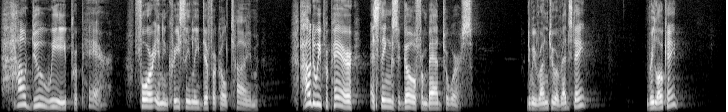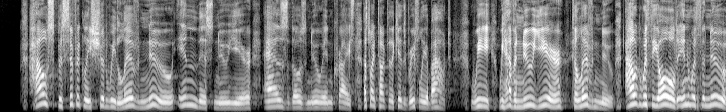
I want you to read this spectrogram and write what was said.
How do we prepare for an increasingly difficult time? How do we prepare as things go from bad to worse? Do we run to a red state? Relocate? How specifically should we live new in this new year as those new in Christ? That's what I talked to the kids briefly about. We, we have a new year to live new. Out with the old, in with the new.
